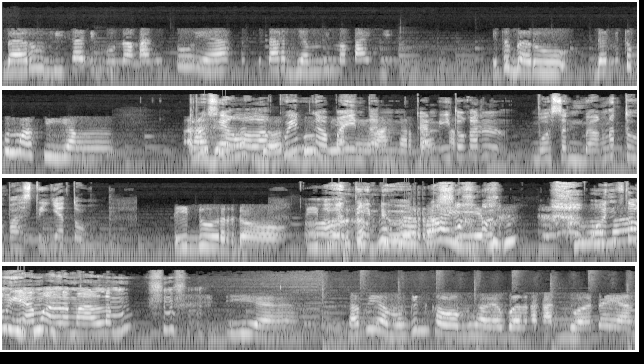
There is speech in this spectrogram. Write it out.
baru bisa digunakan itu ya sekitar jam 5 pagi. Itu baru dan itu pun masih yang terus yang lo lakuin ngapain kan kan itu kan bosen banget tuh pastinya tuh. Tidur dong. Tidur oh, tidur. Untung ya malam-malam. Iya. Tapi ya mungkin kalau misalnya buat rekan buana yang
